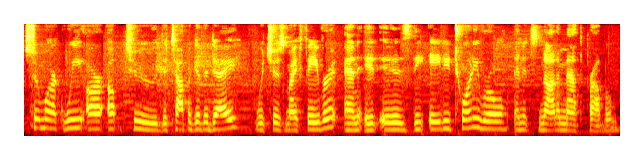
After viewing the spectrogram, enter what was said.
So, Mark, we are up to the topic of the day, which is my favorite, and it is the 80 20 rule, and it's not a math problem.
